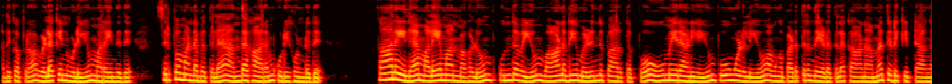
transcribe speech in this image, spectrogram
அதுக்கப்புறம் விளக்கின் ஒளியும் மறைந்தது. சிற்ப மண்டபத்தில் அந்தகாரம் குடிகொண்டது. காலையில் மலையமான் மகளும் குந்தவையும் வானதியும் எழுந்து பார்த்தப்போ ஊமைராணியையும் பூங்குழலியும் அவங்க படுத்திருந்த இடத்துல காணாமல் திடுக்கிட்டாங்க.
